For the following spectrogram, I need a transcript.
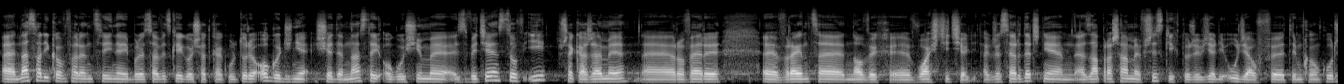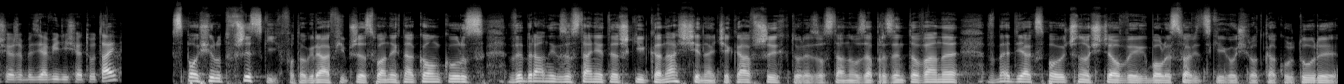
E, na sali konferencyjnej Bolesławieckiego Ośrodka Kultury o godzinie 17 ogłosimy zwycięzców i przekażemy e, rowery e, w ręce nowych właścicieli. Także serdecznie zapraszamy wszystkich, którzy wzięli udział w tym konkursie, żeby zjawili się tutaj. Spośród wszystkich fotografii przesłanych na konkurs, wybranych zostanie też kilkanaście najciekawszych, które zostaną zaprezentowane w mediach społecznościowych Bolesławieckiego Ośrodka Kultury.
